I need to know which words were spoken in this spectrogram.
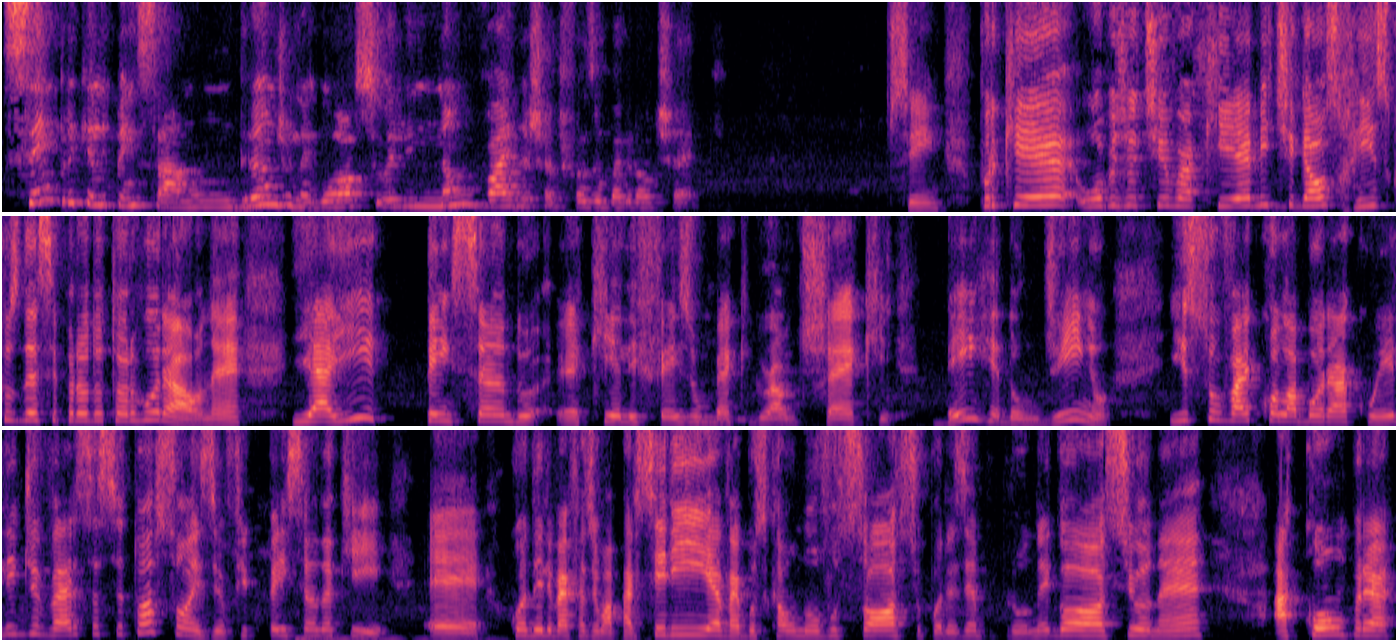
sempre que ele pensar num grande negócio, ele não vai deixar de fazer o background check. Sim, porque o objetivo aqui é mitigar os riscos desse produtor rural, né? E aí pensando é, que ele fez um background check bem redondinho, isso vai colaborar com ele em diversas situações. Eu fico pensando aqui, é, quando ele vai fazer uma parceria, vai buscar um novo sócio, por exemplo, para o negócio, né? A compra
